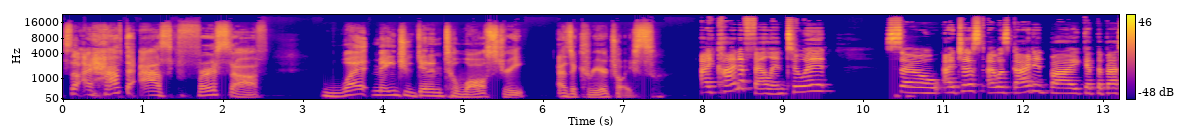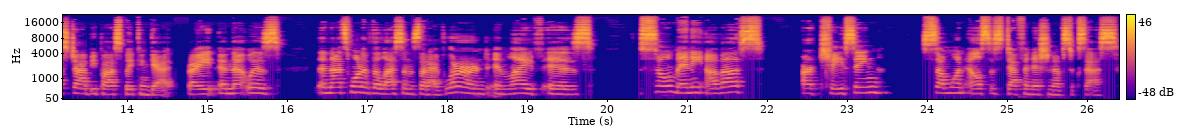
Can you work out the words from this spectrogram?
So I have to ask first off, what made you get into Wall Street as a career choice? I kind of fell into it. So I just I was guided by get the best job you possibly can get, right? And that was and that's one of the lessons that I've learned in life is so many of us are chasing someone else's definition of success,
